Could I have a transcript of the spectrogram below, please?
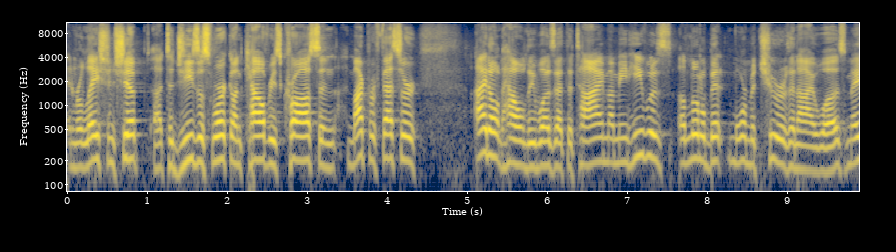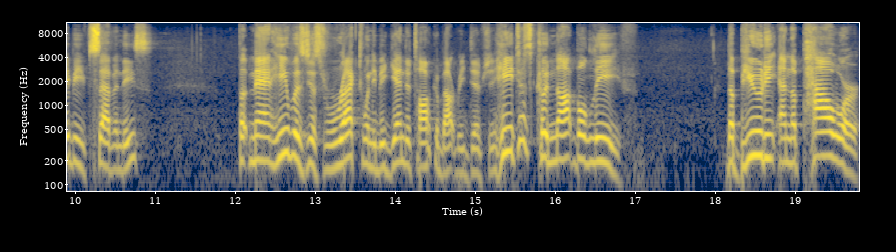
in relationship uh, to Jesus' work on Calvary's cross. And my professor, I don't know how old he was at the time. I mean, he was a little bit more mature than I was, maybe 70s. But man, he was just wrecked when he began to talk about redemption. He just could not believe the beauty and the power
